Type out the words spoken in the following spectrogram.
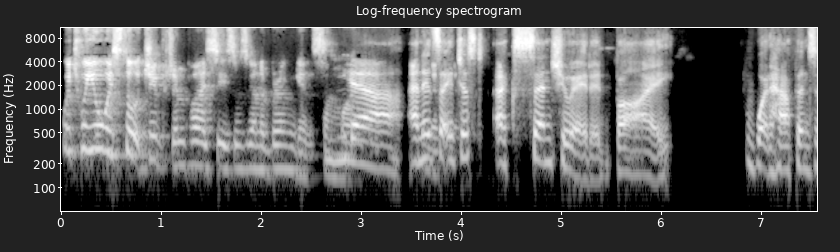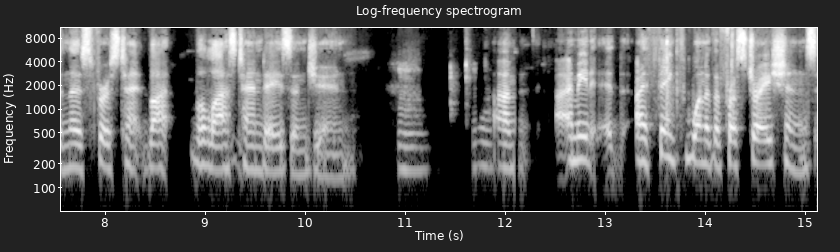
Which we always thought Jupiter in Pisces was going to bring in some. Yeah, and it's yeah. just accentuated by what happens in those first ten, the last ten days in June. Mm-hmm. Um, I mean, I think one of the frustrations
